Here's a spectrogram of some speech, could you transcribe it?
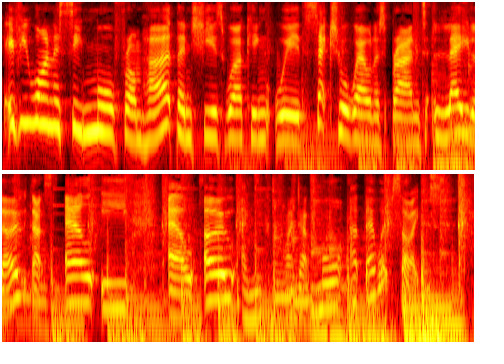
If you want to see more from her, then she is working with sexual wellness brand Lelo. That's L E L O, and you can find out more at their website.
